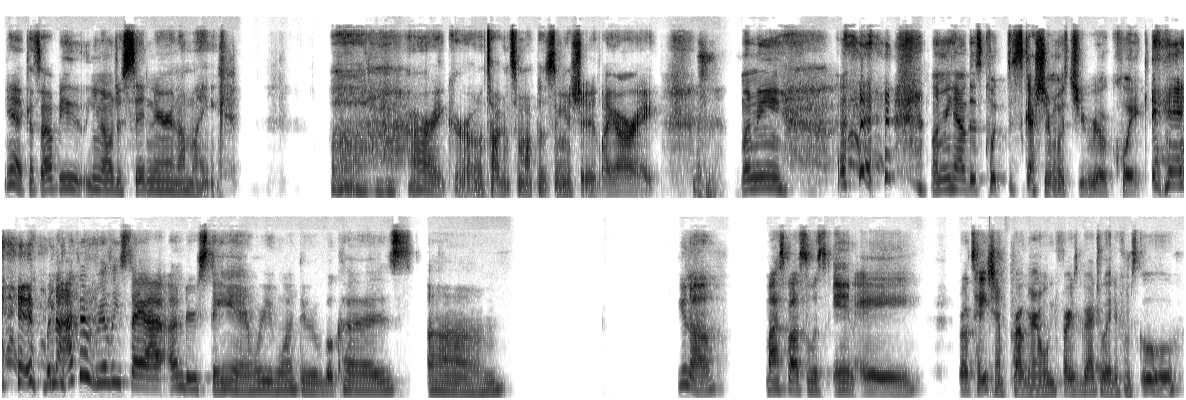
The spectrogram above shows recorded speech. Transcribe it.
Yeah, because I'll be, you know, just sitting there, and I'm like, oh, all right, girl, talking to my pussy and shit. Like, all right, let me let me have this quick discussion with you real quick. but no, I could really say I understand where you're going through because um, you know, my spouse was in a rotation program when we first graduated from school.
